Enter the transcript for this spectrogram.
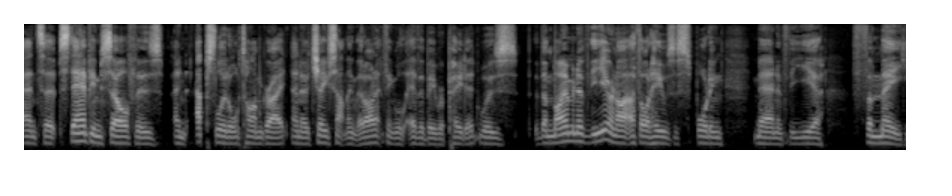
and to stamp himself as an absolute all-time great and achieve something that I don't think will ever be repeated was the moment of the year, and I, I thought he was the sporting man of the year for me.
